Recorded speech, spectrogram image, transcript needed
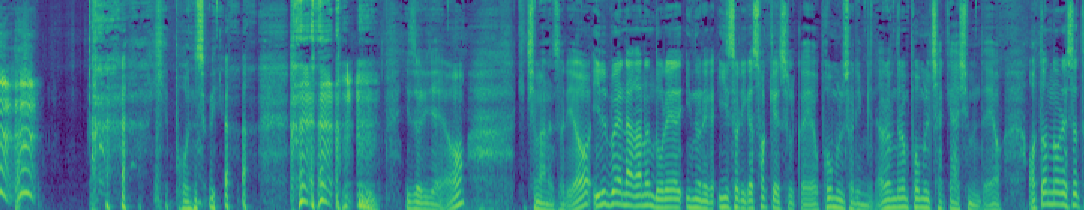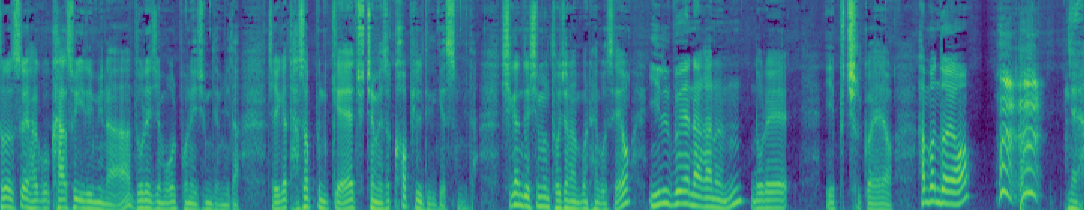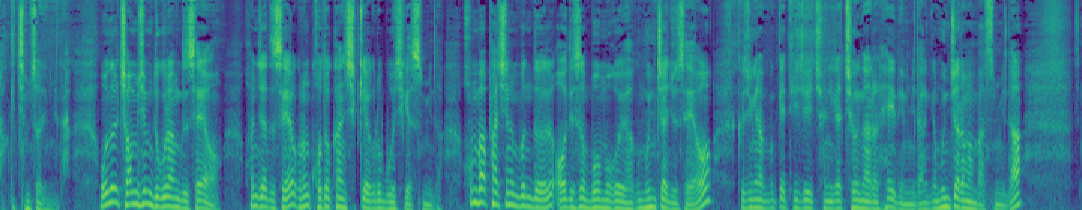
이게 뭔 소리야? 이 소리예요. 기침하는 소리요. 일부에 나가는 노래, 이 노래가, 이 소리가 섞여 있을 거예요. 보물 소리입니다. 여러분들은 보물 찾기 하시면 돼요. 어떤 노래에서 들었어요 하고 가수 이름이나 노래 제목을 보내주시면 됩니다. 저희가 다섯 분께 추첨해서 커피를 드리겠습니다. 시간 되시면 도전 한번 해보세요. 일부에 나가는 노래 붙일 거예요. 한 번 더요. 네, 기침 소리입니다. 오늘 점심 누구랑 드세요? 혼자 드세요? 그럼 고독한 식객으로 모시겠습니다. 혼밥 하시는 분들 어디서 뭐 먹어요 하고 문자 주세요. 그 중에 한 분께 DJ 천이가 전화를 해야 됩니다. 그러니까 문자로만 받습니다.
